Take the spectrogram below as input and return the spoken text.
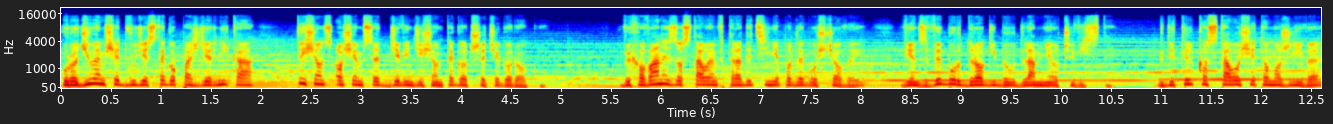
Urodziłem się 20 października 1893 roku. Wychowany zostałem w tradycji niepodległościowej, więc wybór drogi był dla mnie oczywisty. Gdy tylko stało się to możliwe,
